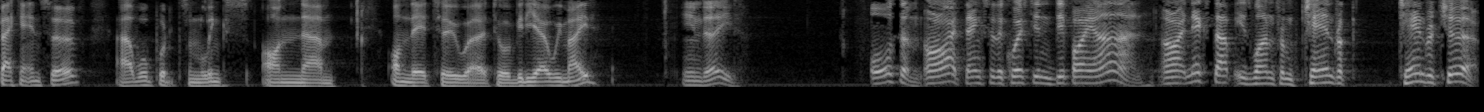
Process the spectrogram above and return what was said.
backhand serve, uh, we'll put some links on um, on there to uh, to a video we made. Indeed. Awesome. All right, thanks for the question, Dipayan. All right, next up is one from Chandra Chandra Chur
